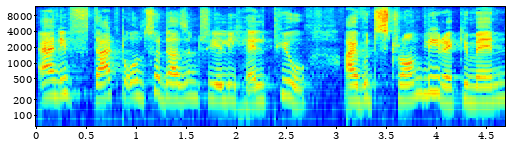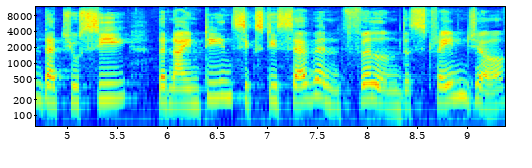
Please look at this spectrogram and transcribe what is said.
And if that also does not really help you, I would strongly recommend that you see the 1967 film The Stranger,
